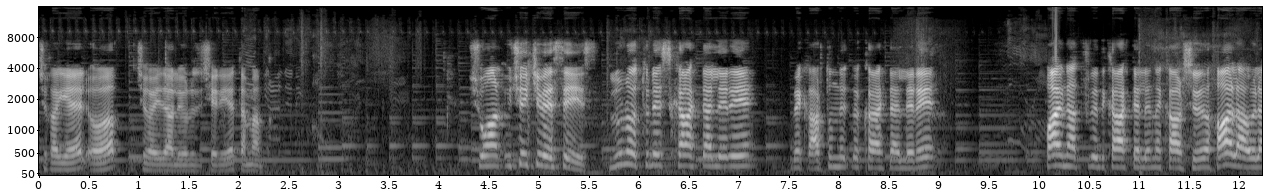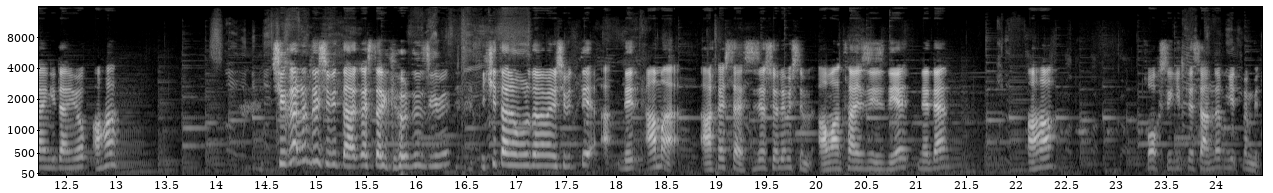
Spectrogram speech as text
Çıka gel. Hop. Çıkayı da içeriye. Tamam. Şu an 3'e 2 vs'yiz. Luna Tunes karakterleri ve Cartoon Network karakterleri Five Nights Freddy karakterlerine karşı hala ölen giden yok. Aha. Çıkanın da işi bitti arkadaşlar gördüğünüz gibi. iki tane vurdum hemen işi bitti. Ama arkadaşlar size söylemiştim avantajlıyız diye. Neden? Aha. Foxy gitti sandım gitmemiş.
